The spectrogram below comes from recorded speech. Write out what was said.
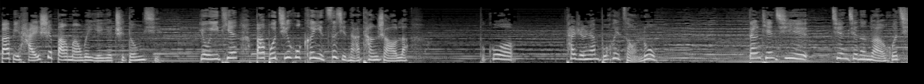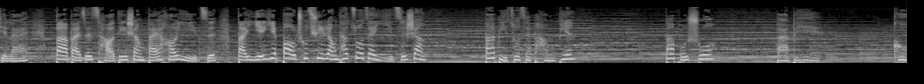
芭比还是帮忙喂爷爷吃东西。有一天，巴伯几乎可以自己拿汤勺了，不过他仍然不会走路。当天气渐渐的暖和起来，爸爸在草地上摆好椅子，把爷爷抱出去，让他坐在椅子上，芭比坐在旁边。巴伯说：“芭比，故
